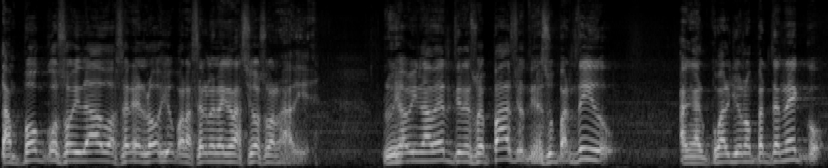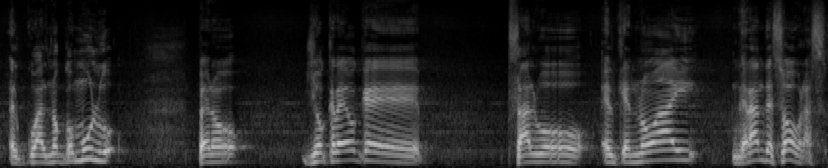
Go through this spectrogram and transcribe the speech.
Tampoco soy dado a hacer elogio para hacerme gracioso a nadie. Luis Abinader tiene su espacio, tiene su partido, en el cual yo no pertenezco, el cual no comulgo, pero yo creo que, salvo el que no hay grandes obras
